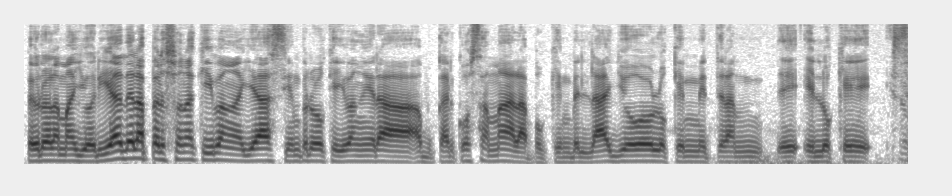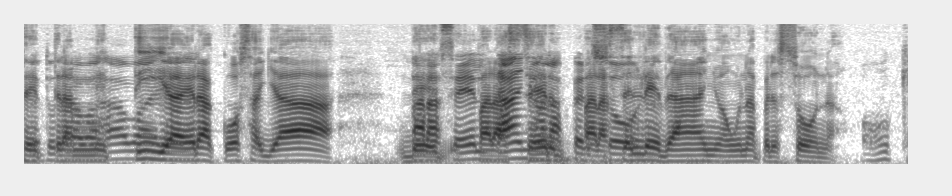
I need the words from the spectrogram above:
Pero la mayoría de las personas que iban allá siempre lo que iban era a buscar cosas malas, porque en verdad yo lo que me eh, eh, lo que se que transmitía era- cosas ya de- Para hacer daño a hacer- las para hacerle daño a una persona. Ok,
